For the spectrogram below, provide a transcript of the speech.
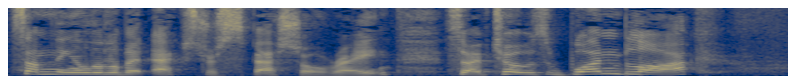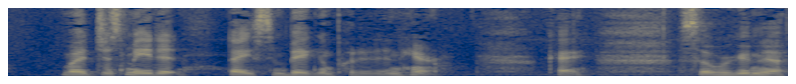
something a little bit extra special, right? So I've chose one block, I just made it nice and big and put it in here, okay? So we're gonna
